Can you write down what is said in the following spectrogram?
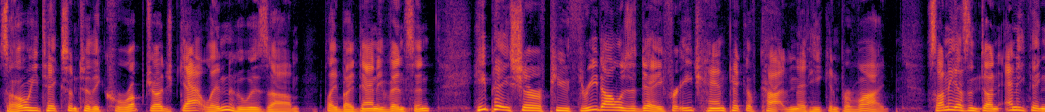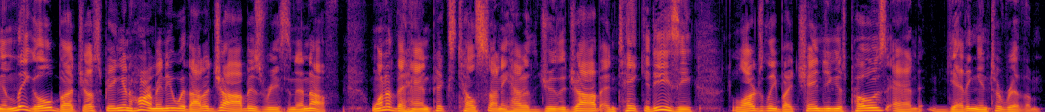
So he takes him to the corrupt Judge Gatlin, who is um, played by Danny Vincent. He pays Sheriff Pugh $3 a day for each handpick of cotton that he can provide. Sonny hasn't done anything illegal, but just being in harmony without a job is reason enough. One of the handpicks tells Sonny how to do the job and take it easy, largely by changing his pose and getting into rhythm.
